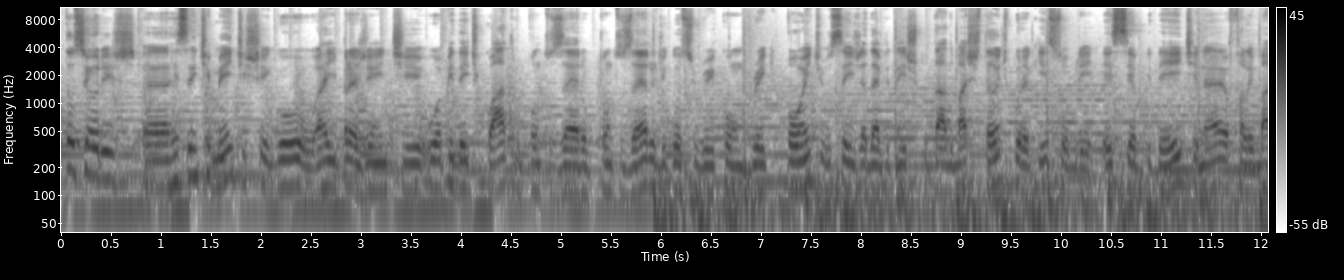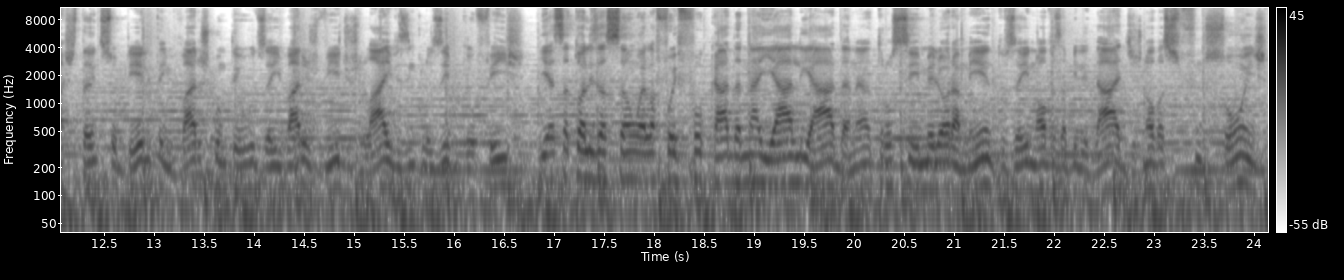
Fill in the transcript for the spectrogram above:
Então, senhores, é, recentemente chegou aí pra gente o update 4.0.0 de Ghost Recon Breakpoint. Vocês já devem ter escutado bastante por aqui sobre esse update, né? Eu falei bastante sobre ele, tem vários conteúdos aí, vários vídeos, lives inclusive que eu fiz. E essa atualização ela foi focada na IA aliada, né? Trouxe melhoramentos aí, novas habilidades, novas funções,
